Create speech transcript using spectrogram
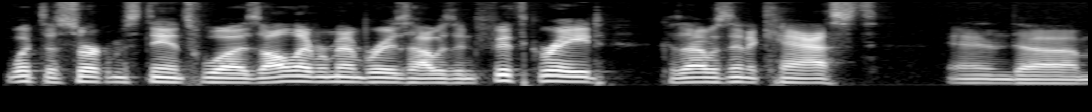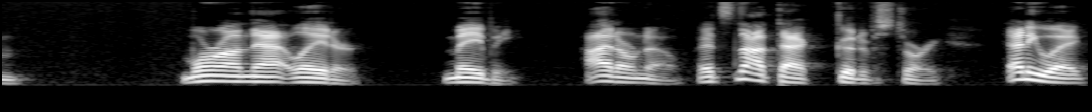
what the circumstance was. All I remember is I was in fifth grade because I was in a cast, and um, more on that later. Maybe. I don't know. It's not that good of a story. Anyway,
